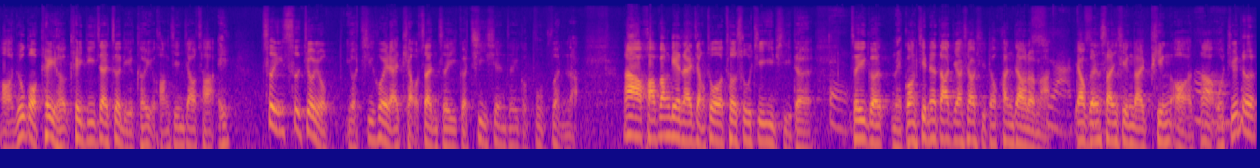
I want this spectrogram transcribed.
哦，如果配合 K D 在这里可以黄金交叉，诶，这一次就有有机会来挑战这一个季线这一个部分了。那华邦电来讲，做特殊记忆体的，对，这一个美光今天大家消息都看到了嘛，啊，要跟三星来拼哦。那我觉得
